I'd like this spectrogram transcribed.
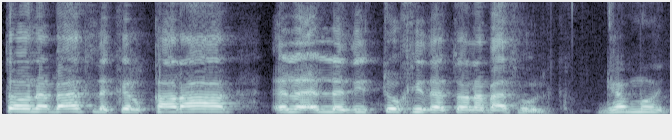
تو نبعث لك القرار الذي اتخذ تو نبعثه لك. جمود.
